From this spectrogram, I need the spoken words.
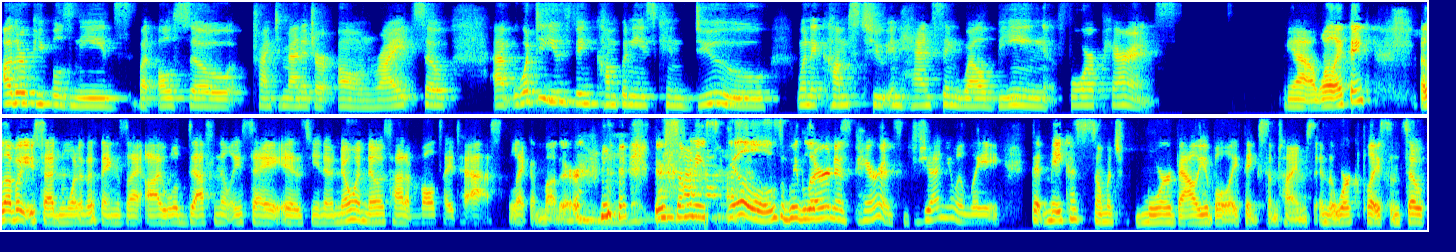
other people's needs, but also trying to manage our own, right? So, um, what do you think companies can do when it comes to enhancing well being for parents? Yeah, well, I think I love what you said. And one of the things I, I will definitely say is, you know, no one knows how to multitask like a mother. Mm-hmm. There's so many skills we learn as parents genuinely that make us so much more valuable, I think, sometimes in the workplace. And so,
